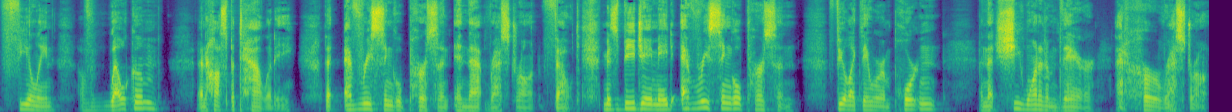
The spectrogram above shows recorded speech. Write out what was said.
feeling of welcome and hospitality that every single person in that restaurant felt. Miss BJ made every single person feel like they were important and that she wanted them there at her restaurant.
